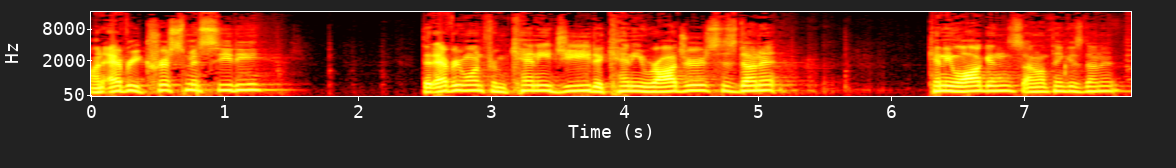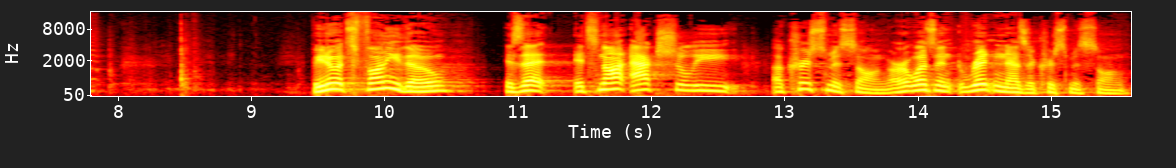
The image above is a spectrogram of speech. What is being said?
on every Christmas CD, that everyone from Kenny G to Kenny Rogers has done it. Kenny Loggins, I don't think, has done it. But you know what's funny, though, is that it's not actually a Christmas song, or it wasn't written as a Christmas song.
